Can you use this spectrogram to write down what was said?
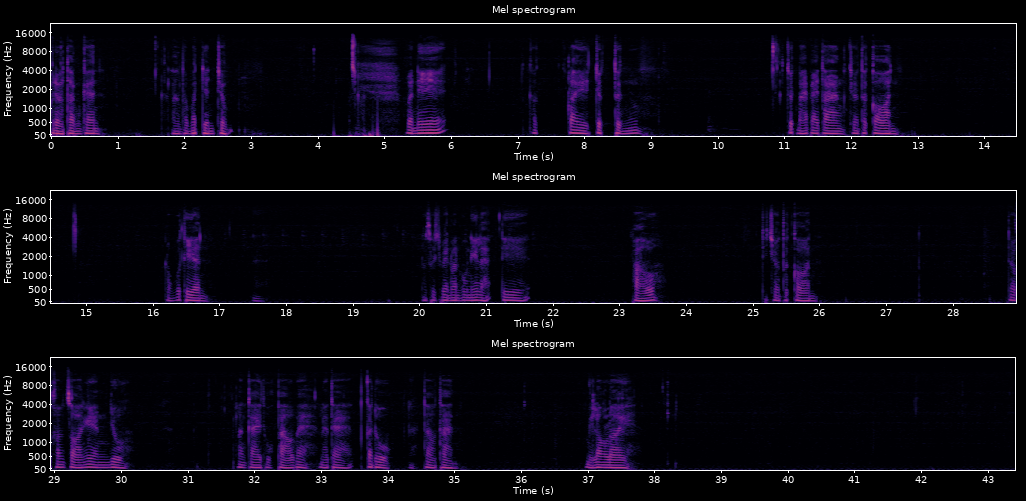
ปฏิบัติธรรมกัน หลังทำวัดเย็นจบ วันนี้ก็ใกล้จุดถึง จุดหมายปลายทางเชิงตะกอนหลวงพ่อเทียนรู้สึกจะเป็นวันพรุ่งนี้แหละที่เผาที่เชิงตะกอน แต่คำสอนก็ยังอยู่ ร่างกายถูกเผาไป แล้วแต่กระดูกเท่าทาน มีร่องรอย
